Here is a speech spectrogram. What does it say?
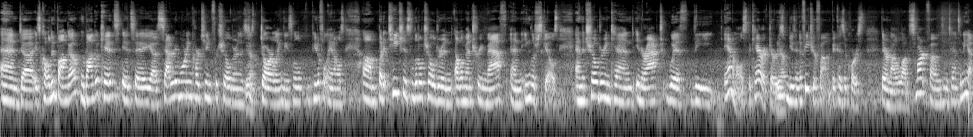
And uh, it's called Ubongo, Ubongo Kids. It's a uh, Saturday morning cartoon for children. It's Yeah. just darling, these little beautiful animals. Um, but it teaches little children elementary math and English skills. And the children can interact with the animals, the characters, Yeah. using a feature phone because, of course, there are not a lot of smartphones in Tanzania.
